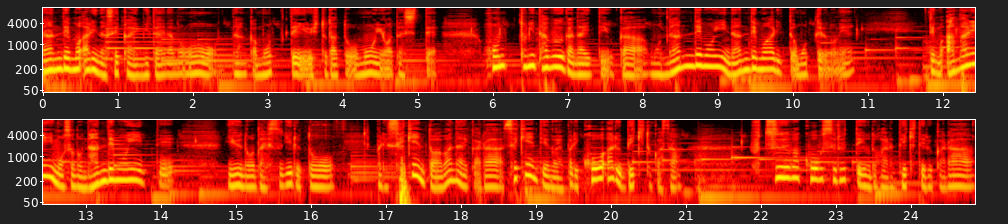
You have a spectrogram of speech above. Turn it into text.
何でもありな世界みたいなのをなんか持っている人だと思うよ私って。本当にタブーがないっていうかもう何でもいい何でもありって思ってるのね。でもあまりにもその何でもいいっていうのを出しすぎるとやっぱり世間と合わないから世間っていうのはやっぱりこうあるべきとかさ普通はこうするっていうのからできてるから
